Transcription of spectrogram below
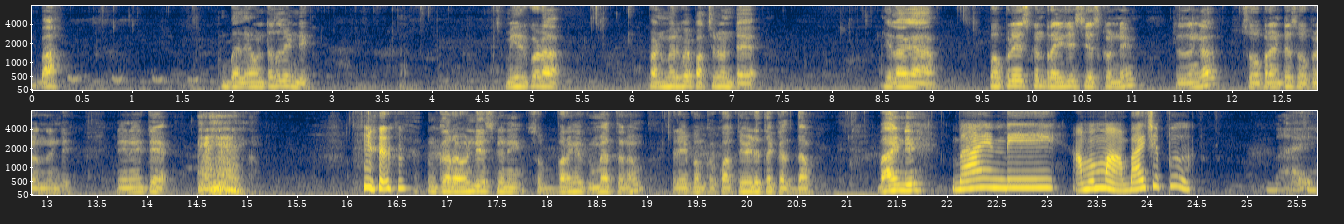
బా. భలే ఉంటుందిలేండి. మీరు కూడా పండుమిరపకాయ పచ్చడి ఉంటే ఇలాగా పప్పులు వేసుకొని ట్రై చేసి చేసుకోండి. నిజంగా సూపర్ అంటే సూపర్ ఉందండి. నేనైతే ఇంకో రౌండ్ వేసుకొని శుభ్రంగా గుమ్మేస్తాను. రేపు ఇంకో కొత్త వీడియోతో కలుద్దాం. బాయ్ అండి. బాయ్ అండి. అమ్మమ్మ బాయ్ చెప్పు. బాయ్.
